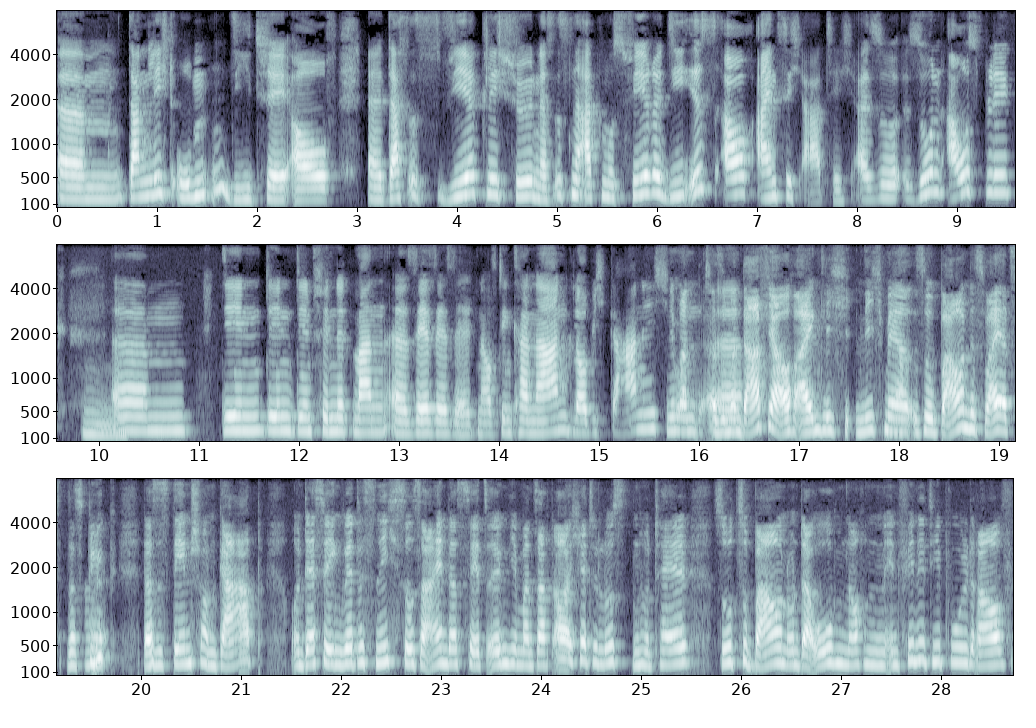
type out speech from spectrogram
ähm, dann legt oben ein DJ auf. Äh, das ist wirklich schön. Das ist eine Atmosphäre, die ist auch einzigartig. Also so ein Ausblick, mhm. ähm, den, den, den findet man äh, sehr, sehr selten. Auf den Kanaren glaube ich gar nicht. Nee, man, Und, also man äh, darf ja auch eigentlich nicht mehr ja. so bauen. Das war jetzt das Glück, dass es den schon gab. Und deswegen wird es nicht so sein, dass jetzt irgendjemand sagt, oh, ich hätte Lust, ein Hotel so zu bauen und da oben noch ein Infinity Pool drauf.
